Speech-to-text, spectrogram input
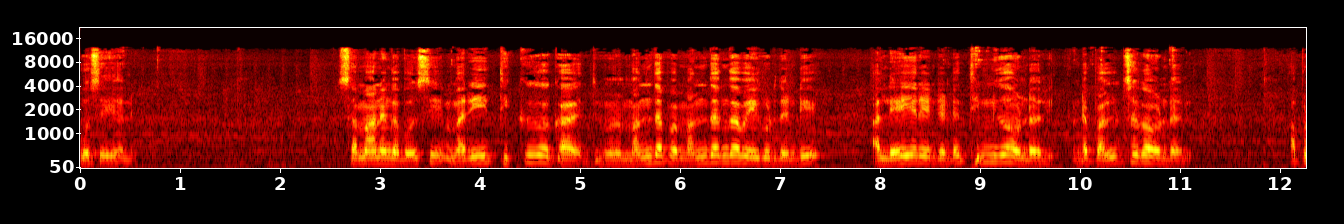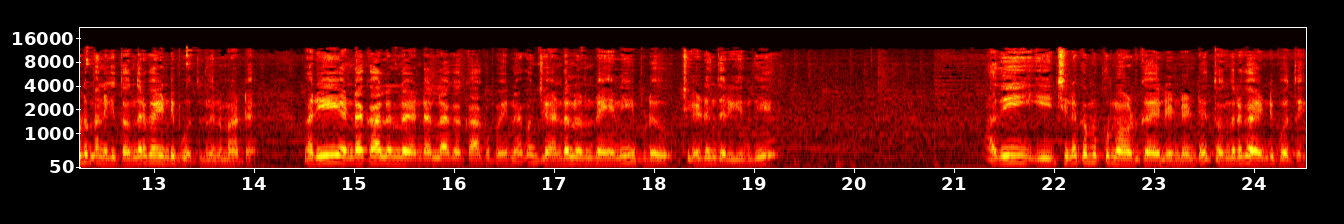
పోసేయాలి. సమానంగా పోసి మరీ థిక్గా కా మంద మందంగా వేయకూడదండి. ఆ లేయర్ ఏంటంటే థిన్గా ఉండాలి అంటే పల్చగా ఉండాలి. అప్పుడు మనకి తొందరగా ఎండిపోతుంది అనమాట మరీ ఎండాకాలంలో ఎండల్లాగా కాకపోయినా కొంచెం ఎండలు ఉన్నాయని ఇప్పుడు చేయడం జరిగింది. అది ఈ చిలక ముక్కు మామిడికాయలు ఏంటంటే తొందరగా ఎండిపోతాయి.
